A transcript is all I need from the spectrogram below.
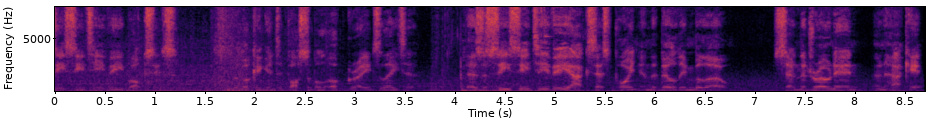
CCTV boxes. We're looking into possible upgrades later. There's a CCTV access point in the building below. Send the drone in and hack it.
